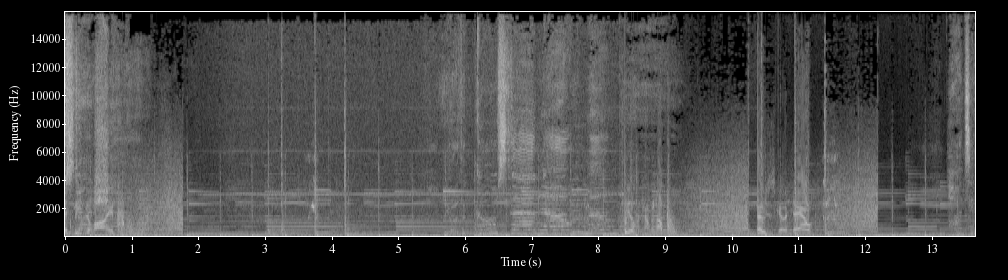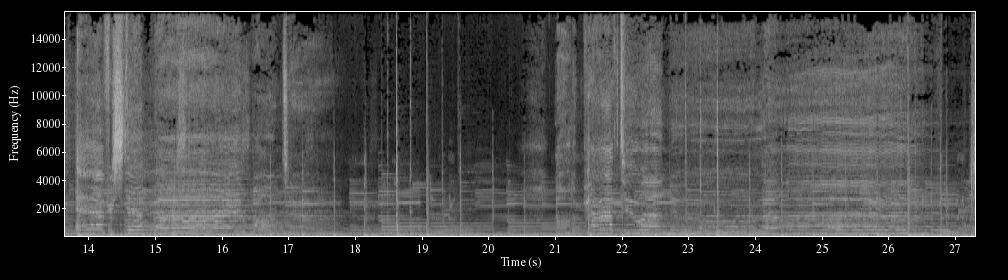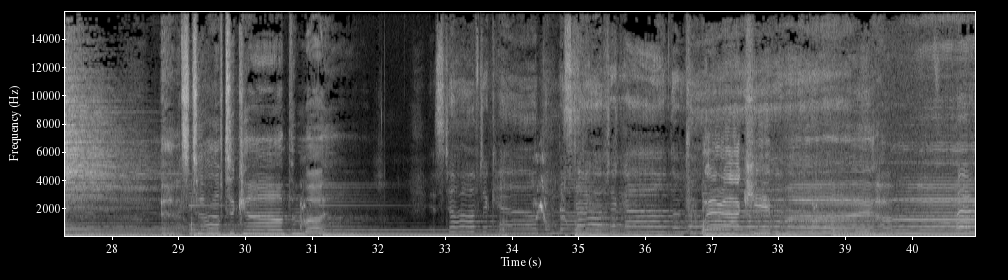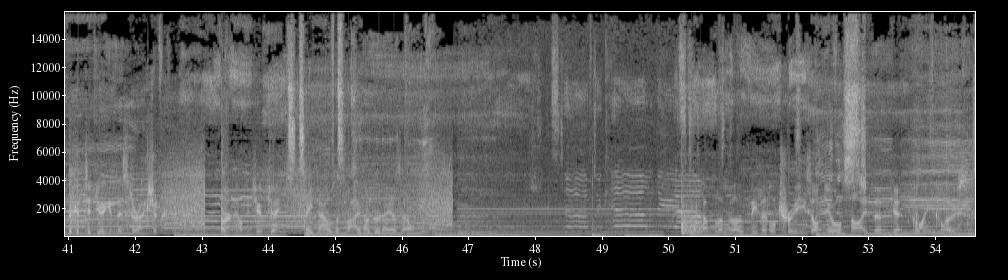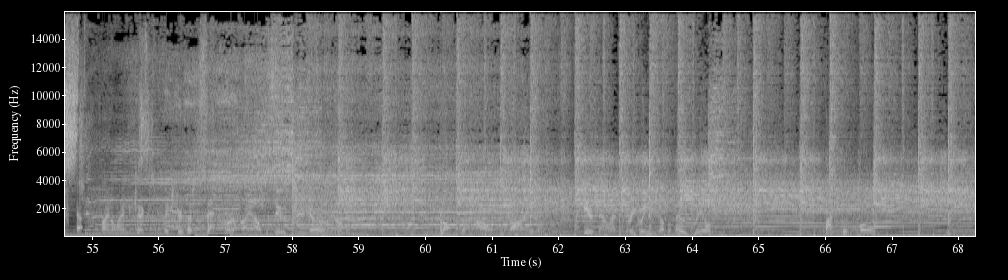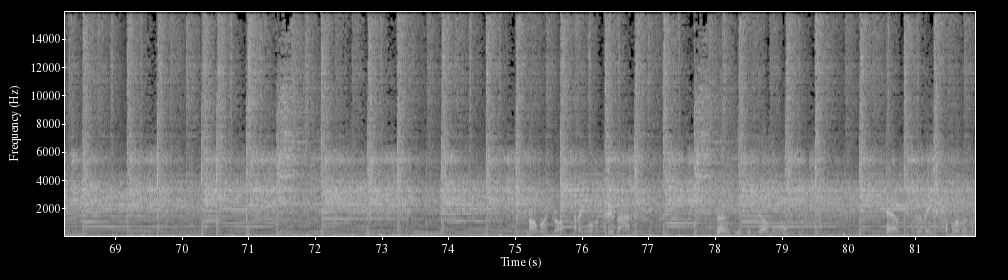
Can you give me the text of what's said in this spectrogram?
Airspeed's alive. You're the ghost I now remember. Wheels are coming up. Nose is going down. Tough to count the miles. It's tough to count them. It's tough to count them. Where I keep my heart. Continuing in this direction. Current altitude, James? 8,500 ASL. It's tough to count the A couple of lonely little trees on your side that get quite close. Yep, final landing checks. Mixtures are set for high altitude. Go on the nose wheel. Back to full. Oh my grass cutting wasn't too bad. No, you did good job. Yeah, look at these couple of little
